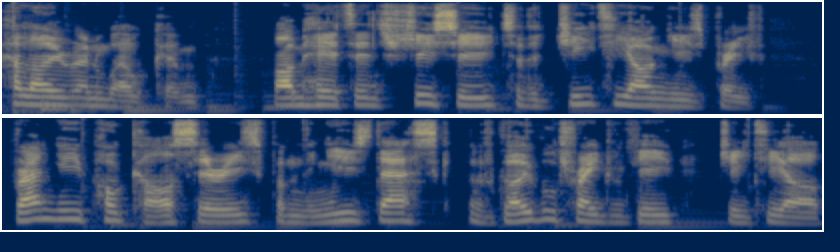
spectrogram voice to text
Hello and welcome. I'm here to introduce you to the GTR News Brief, a brand new podcast series from the news desk of Global Trade Review GTR.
